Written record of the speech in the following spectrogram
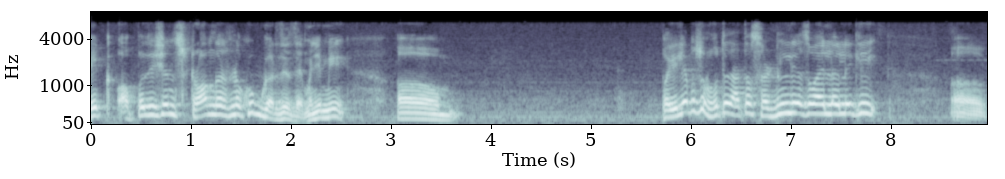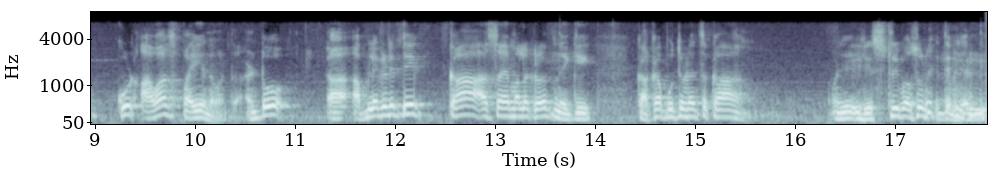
एक ऑपोजिशन स्ट्रॉंग असणं खूप गरजेचं आहे. म्हणजे मी पहिल्यापासून होतं. आता सडनली असं व्हायला लागलं की कोण आवाज पाहिजे ना म्हणतं. आणि तो आपल्याकडे ते का असं आहे मला कळत नाही की काका पुतण्याचं का? म्हणजे हिस्ट्रीपासून आहे ते म्हणजे अगदी.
